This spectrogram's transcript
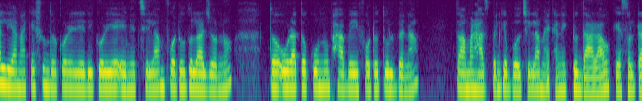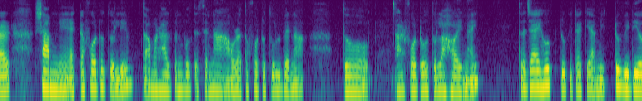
আলিয়ানাকে সুন্দর করে রেডি করিয়ে এনেছিলাম ফটো তোলার জন্য। তো ওরা তো কোনোভাবেই ফটো তুলবে না। তো আমার হাজব্যান্ডকে বলছিলাম, এখানে একটু দাঁড়াও, ক্যাসলটার সামনে একটা ফটো তুলি। তো আমার হাজব্যান্ড বলতেছে, না, ওরা তো ফটো তুলবে না। তো আর ফটো তোলা হয় নাই। তো যাই হোক, টুকিটাকি আমি একটু ভিডিও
